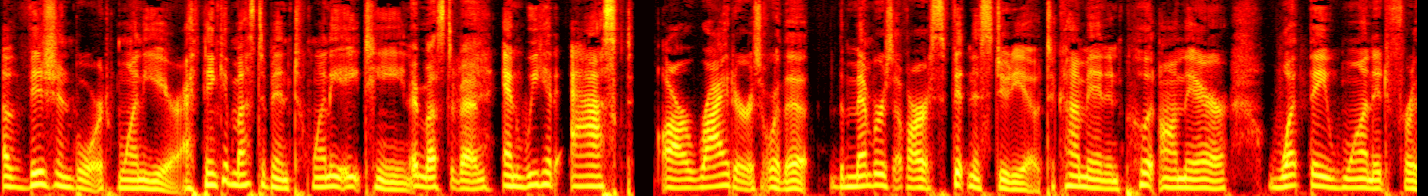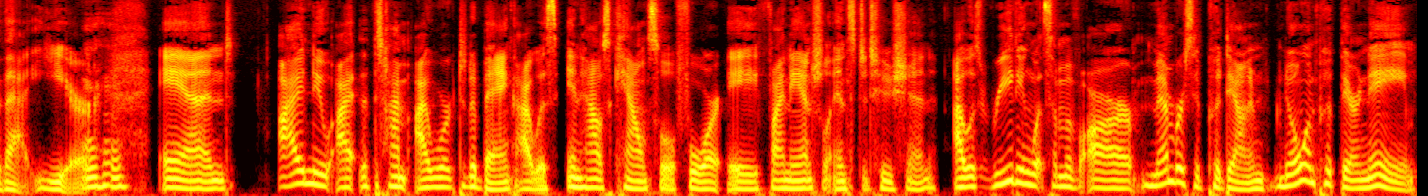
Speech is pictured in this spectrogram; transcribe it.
a vision board one year. I think it must have been 2018 It must have been. and we had asked our writers or the the members of our fitness studio to come in and put on there what they wanted for that year Mhm. and I knew I, at the time I worked at a bank. I was in-house counsel for a financial institution. I was reading what some of our members had put down and no one put their name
